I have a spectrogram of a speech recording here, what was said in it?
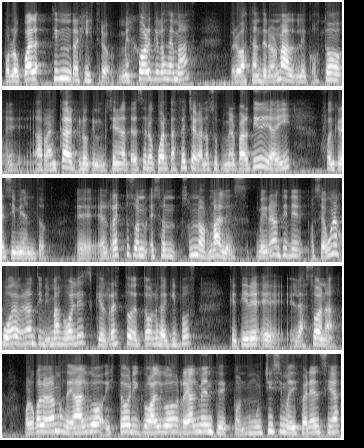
por lo cual tiene un registro mejor que los demás, pero bastante normal. Le costó arrancar, creo que en la tercera o cuarta fecha ganó su primer partido y ahí fue en crecimiento. el resto son, son, son normales. Belgrano tiene, o sea, una jugadora de Belgrano tiene más goles que el resto de todos los equipos que tiene la zona. Por lo cual hablamos de algo histórico, algo realmente con muchísima diferencia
